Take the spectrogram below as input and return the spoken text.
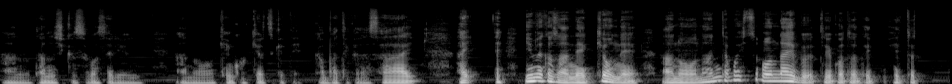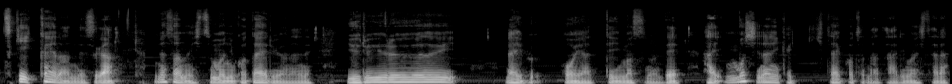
あの、楽しく過ごせるように、あの、健康気をつけて頑張ってください。はい。え、ゆめこさんね、今日ね、あの、何でも質問ライブということで、えっと、月1回なんですが、皆さんの質問に答えるようなね、ゆるゆるいライブをやっていますので、はい。もし何かきたいことなどありましたら、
